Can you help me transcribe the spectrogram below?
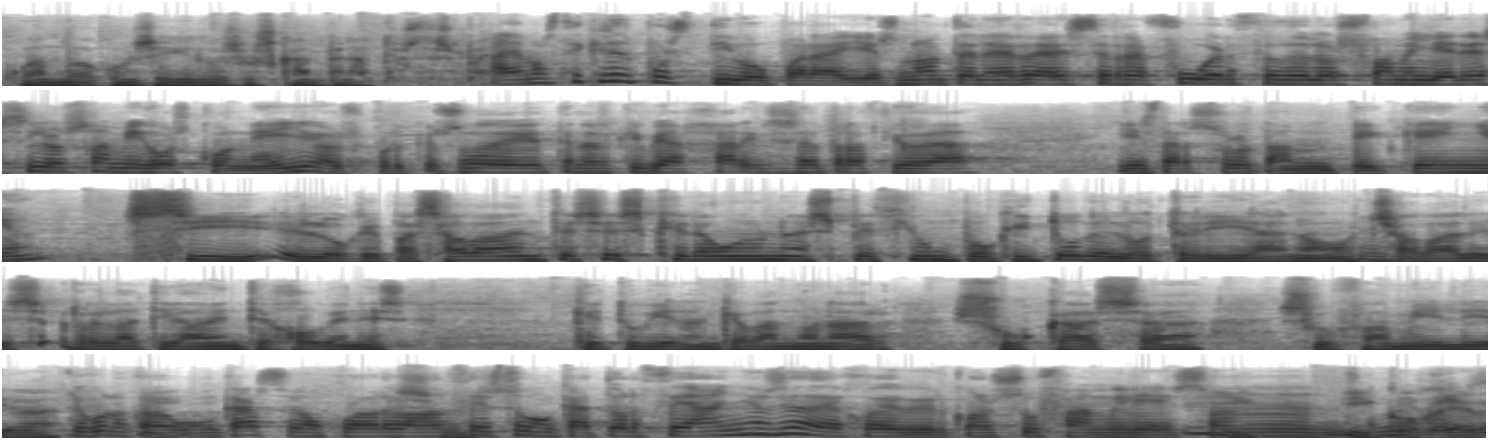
cuando ha conseguido sus campeonatos de España. Además tiene que ser positivo para ellos, ¿no? Tener ese refuerzo de los familiares y los amigos con ellos, porque eso de tener que viajar y irse a otra ciudad y estar solo tan pequeño. Sí, lo que pasaba antes es que era una especie un poquito de lotería, ¿no? Chavales relativamente jóvenes que tuvieran que abandonar su casa, su familia. Yo conozco algún caso, un jugador de baloncesto con 14 años ya dejó de vivir con su familia y son, y, coger,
